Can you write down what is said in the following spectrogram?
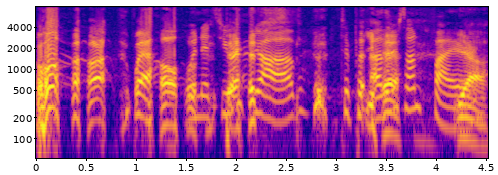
Well, When it's your job to put Yeah. others on fire. Yeah.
